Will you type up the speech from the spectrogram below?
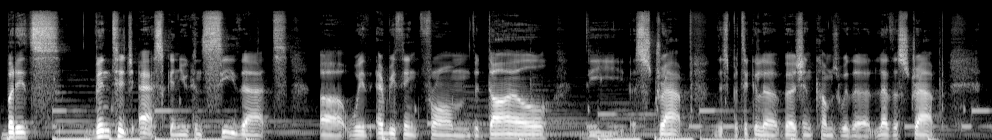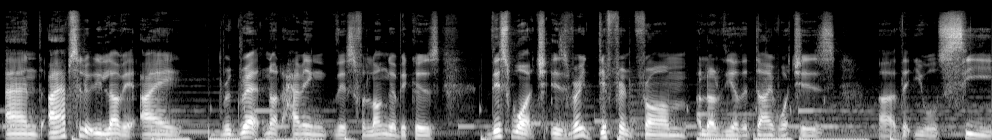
but it's vintage-esque and you can see that uh, with everything from the dial, the strap. This particular version comes with a leather strap and I absolutely love it. I regret not having this for longer because this watch is very different from a lot of the other dive watches uh, that you will see.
